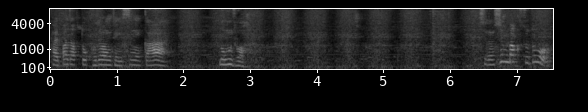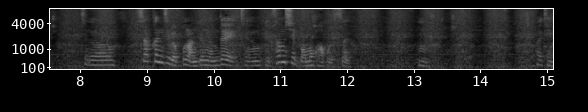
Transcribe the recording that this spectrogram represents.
발바닥도 고정이 돼 있으니까 너무 좋아. 지금 심박수도 지금 시작한 지 몇 분 안 됐는데 지금 130 넘어가고 있어요. 음. 화이팅.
